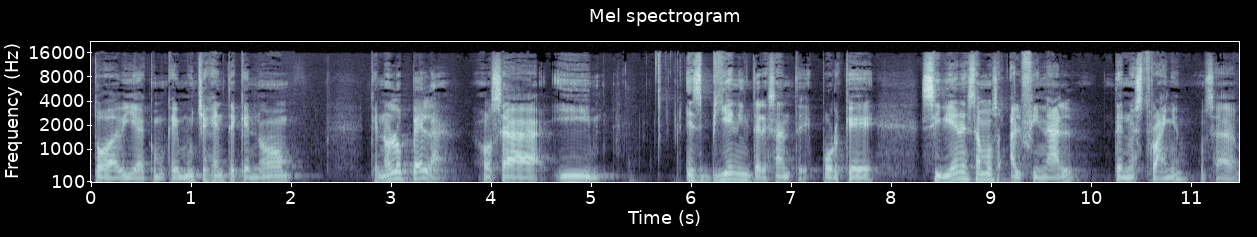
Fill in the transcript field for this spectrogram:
todavía, como que hay mucha gente que no, que no lo pela, o sea, y es bien interesante porque si bien estamos al final de nuestro año, o sea,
